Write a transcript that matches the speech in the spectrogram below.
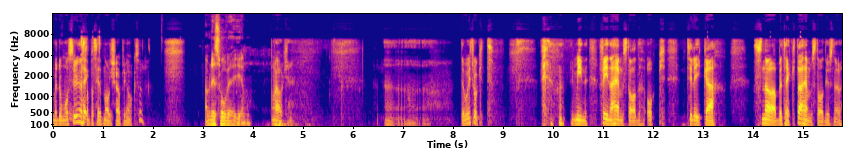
Men då måste du ju nästan Tänkt. passerat Norrköping också. Ja, men det sov jag igenom. Ja, okej. Eh, det var ju tråkigt. Min fina hemstad och tillika snöbetäckta hemstad just nu.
